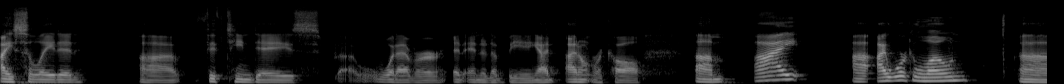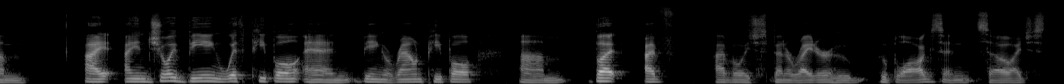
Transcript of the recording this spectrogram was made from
isolated, uh, 15 days, uh, whatever it ended up being, I, I don't recall. Um, I uh, I work alone. Um, I I enjoy being with people and being around people. Um, but I've I've always just been a writer who who blogs, and so I just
